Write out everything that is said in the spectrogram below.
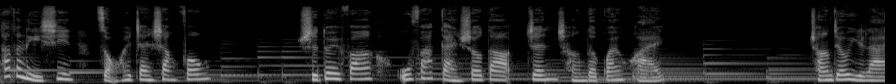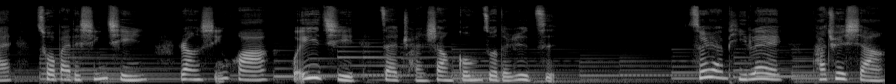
她的理性总会占上风，使对方无法感受到真诚的关怀。长久以来，挫败的心情让新华回忆起在船上工作的日子。虽然疲累，他却想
